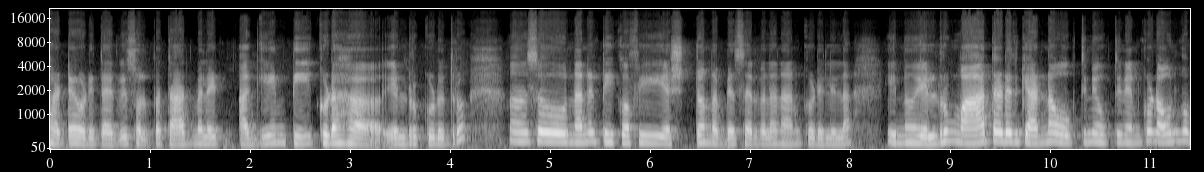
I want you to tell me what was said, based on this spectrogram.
ಹರಟೆ ಹೊಡಿತಾ ಇದ್ವಿ. ಸ್ವಲ್ಪ ತಾದ್ಮೇಲೆ ಅಗೇನ್ ಟೀ ಕೂಡ ಎಲ್ಲರೂ ಕುಡಿದ್ರು. ಸೊ ನನಗೆ ಟೀ ಕಾಫಿ ಎಷ್ಟೊಂದು ಅಭ್ಯಾಸ ಇಲ್ವಲ್ಲ, ನಾನು ಕುಡಿಲಿಲ್ಲ. ಇನ್ನು ಎಲ್ಲರೂ ಮಾತಾಡೋದಕ್ಕೆ, ಅಣ್ಣ, ಹೋಗ್ತೀನಿ ಹೋಗ್ತೀನಿ ಅಂದ್ಕೊಂಡು ಅವನಿಗೂ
